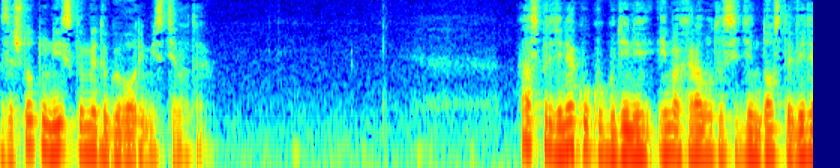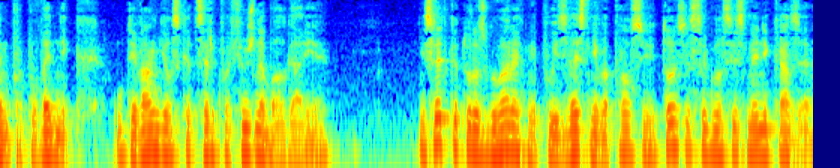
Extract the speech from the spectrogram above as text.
Защото не искаме да говорим истината. Аз преди няколко години имах работа с един доста виден проповедник от Евангелска църква в Южна България. И след като разговаряхме по известни въпроси, той се съгласи с мен и каза,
